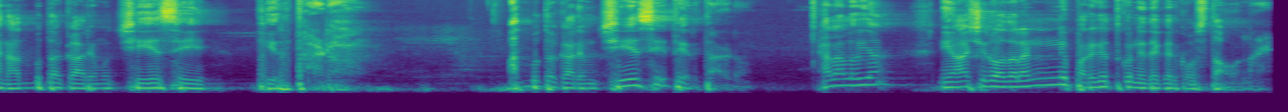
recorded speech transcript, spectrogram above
ఆయన అద్భుత కార్యము చేసి తీరుతాడు. అద్భుత కార్యం చేసి తీరుతాడు. హలోయ నీ ఆశీర్వాదాలన్నీ పరిగెత్తుకుని నీ దగ్గరికి వస్తూ ఉన్నాయి.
